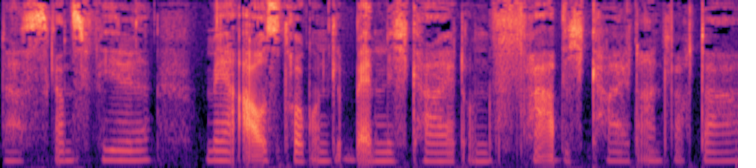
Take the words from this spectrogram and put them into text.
das ganz viel mehr Ausdruck und Lebendigkeit und Farbigkeit einfach da.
